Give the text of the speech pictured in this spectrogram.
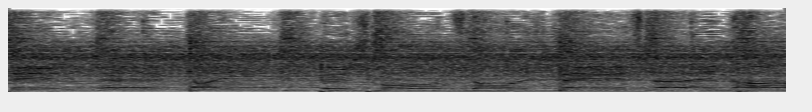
Winterkleid, beschmutzt durch Christenheit.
